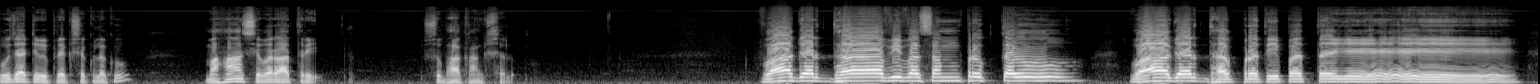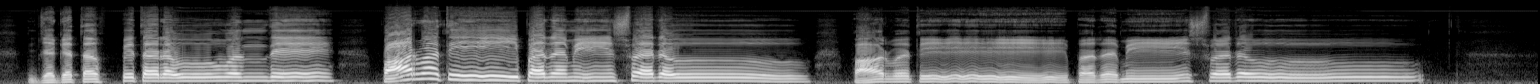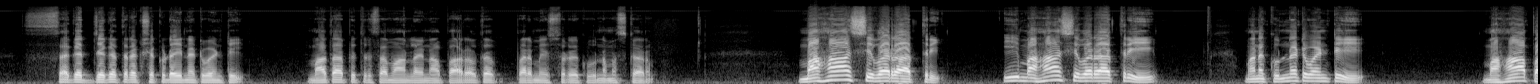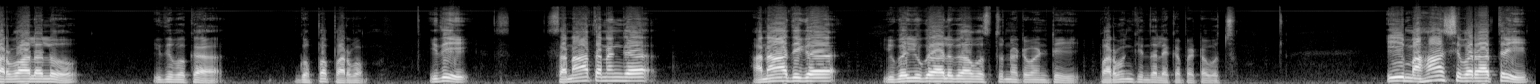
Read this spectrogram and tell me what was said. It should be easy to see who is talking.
Speaker 1: పూజా TV ప్రేక్షకులకు మహాశివరాత్రి శుభాకాంక్షలు. వాగర్ధావివ సంపృక్త వాగర్ధ ప్రతిపత్తయే జగత పితరౌ వందే పార్వతీ పరమేశ్వరౌ పార్వతీ పరమేశ్వరౌ. సగజ్జగత్ రక్షకుడైనటువంటి మాతాపితృ సమానులైన పార్వత పరమేశ్వరులకు నమస్కారం. మహాశివరాత్రి. ఈ మహాశివరాత్రి మనకున్నటువంటి మహాపర్వాలలో ఇది ఒక గొప్ప పర్వం. ఇది సనాతనంగా అనాదిగా యుగయుగాలుగా వస్తున్నటువంటి పర్వం కింద లెక్క పెట్టవచ్చు. ఈ మహాశివరాత్రి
